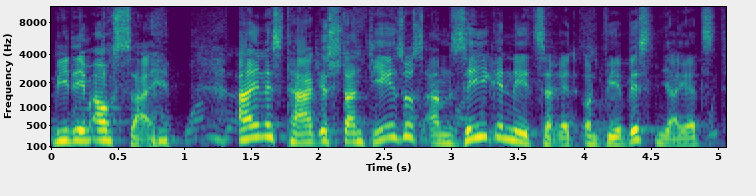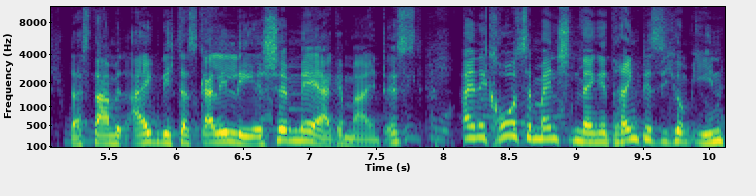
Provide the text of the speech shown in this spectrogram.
Wie dem auch sei. Eines Tages stand Jesus am See Genezareth und wir wissen ja jetzt, dass damit eigentlich das Galiläische Meer gemeint ist. Eine große Menschenmenge drängte sich um ihn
